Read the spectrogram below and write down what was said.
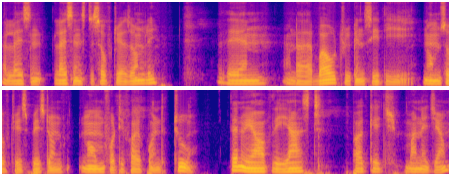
a license licensed softwares only. Then under about you can see the GNOME software is based on GNOME 45.2 then we have the YaST package manager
